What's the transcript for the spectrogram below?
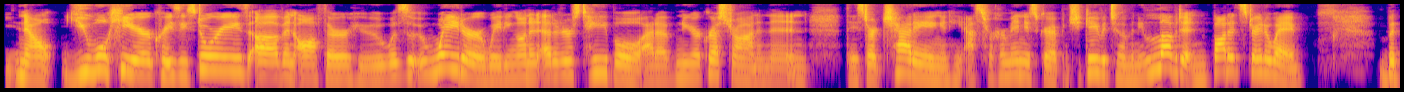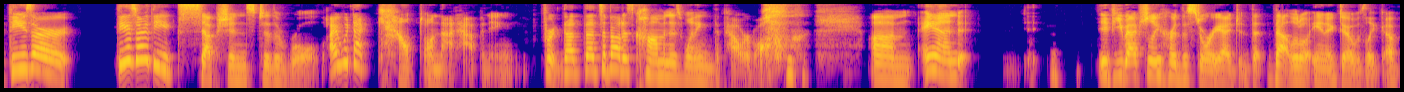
Now, you will hear crazy stories of an author who was a waiter waiting on an editor's table at a New York restaurant, and then they start chatting, and he asked for her manuscript, and she gave it to him, and he loved it and bought it straight away. But these are these are the exceptions to the rule. I would not count on that happening. For that, that's about as common as winning the Powerball. um, and if you actually heard the story, I did that, that little anecdote was like a,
